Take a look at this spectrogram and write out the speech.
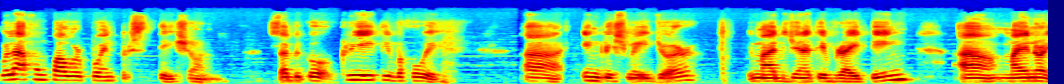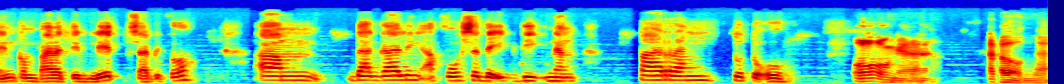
wala akong PowerPoint presentation. Sabi ko, creative ako eh. Uh, English major, imaginative writing, uh, minor in comparative lit, sabi ko. Um, dagaling ako sa daigdig ng parang totoo. Oo nga. At, Oo nga.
